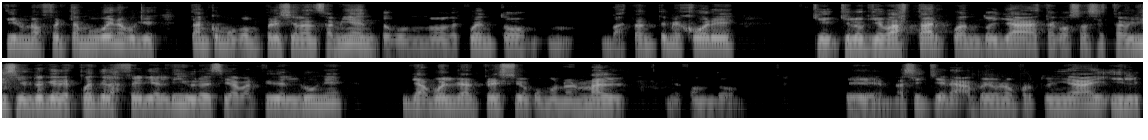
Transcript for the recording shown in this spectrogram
Tiene una oferta muy buena porque están como con precio de lanzamiento, con unos descuentos bastante mejores que, lo que va a estar cuando ya esta cosa se estabilice. Yo creo que después de la feria del libro, es decir, a partir del lunes, ya vuelve al precio como normal, de fondo. Eh, así que nada, pues una oportunidad. Y,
